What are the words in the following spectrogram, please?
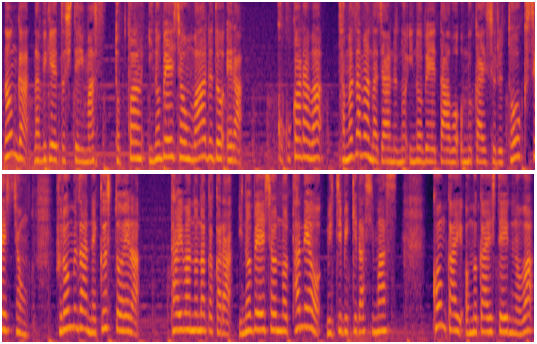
ノンがナビゲートしています突版イノベーションワールドエラーここからは様々なジャンルのイノベーターをお迎えするトークセッション from the next era 対話の中からイノベーションの種を導き出します今回お迎えしているのは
